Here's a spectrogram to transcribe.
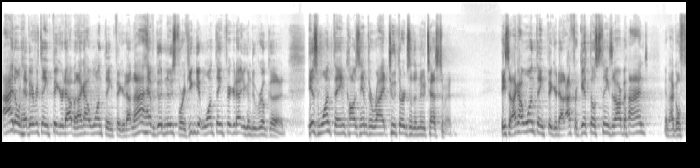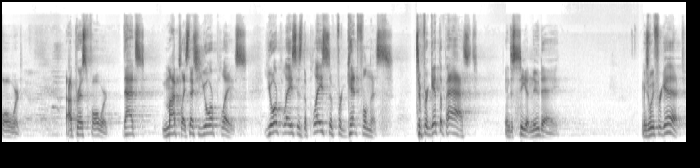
I don't have everything figured out, but I got one thing figured out. And I have good news for you. If you can get one thing figured out, you're going to do real good. His one thing caused him to write two thirds of the New Testament. He said, I got one thing figured out. I forget those things that are behind and I go forward. I press forward. That's my place. That's your place. Your place is the place of forgetfulness, to forget the past and to see a new day. It means we forget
